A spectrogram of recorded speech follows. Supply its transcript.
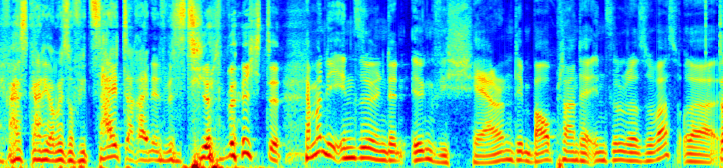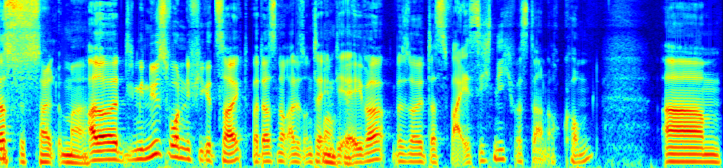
ich weiß gar nicht, ob ich so viel Zeit da rein investieren möchte. Kann man die Inseln denn irgendwie sharen, den Bauplan der Insel oder sowas? Oder das, ist das halt immer. Also die Menüs wurden nicht viel gezeigt, weil das noch alles unter okay. NDA war. Das weiß ich nicht, was da noch kommt. Ähm,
